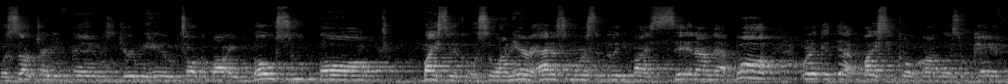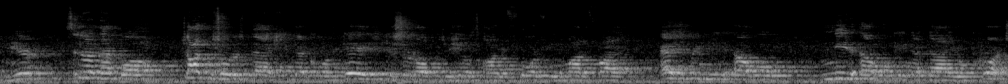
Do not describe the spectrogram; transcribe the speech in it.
What's up, Journey Fams? Jeremy here. We talk about a Bosu ball bicycle. So on here, adding some more stability by sitting on that ball. We're gonna get that bicycle on this, okay? From here, sitting on that ball, drop your shoulders back, keep that core engaged. You can start off with your heels on the floor if you need to modify it. As you bring knee to elbow, knee to elbow, getting that diagonal crunch.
